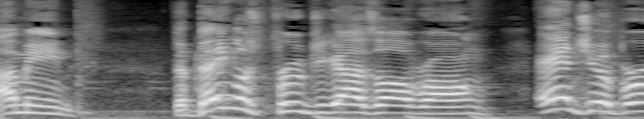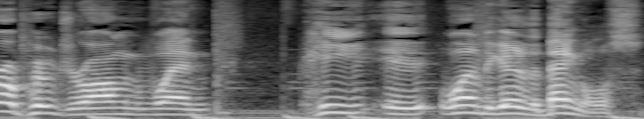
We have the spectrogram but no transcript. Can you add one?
I mean, the Bengals proved you guys all wrong, and Joe Burrow proved you wrong when he wanted to go to the Bengals.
